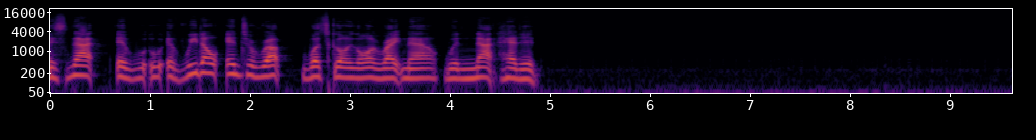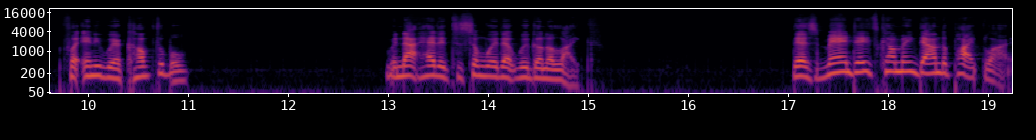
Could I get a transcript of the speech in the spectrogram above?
It's not if if we don't interrupt what's going on right now, we're not headed for anywhere comfortable. We're not headed to somewhere that we're to like. There's mandates coming down the pipeline.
